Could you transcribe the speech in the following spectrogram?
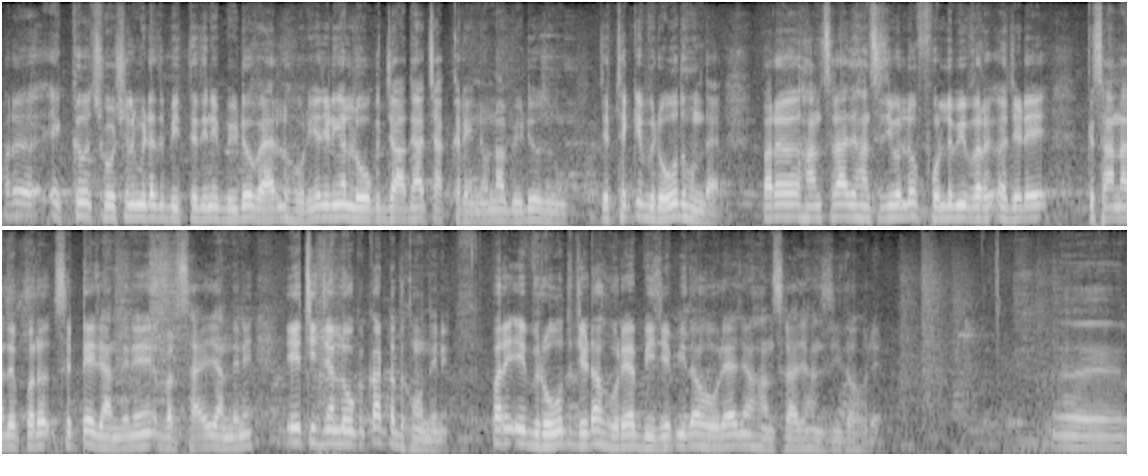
ਪਰ ਇੱਕ ਸੋਸ਼ਲ ਮੀਡੀਆ ਤੇ ਬੀਤੇ ਦਿਨੀ ਵੀਡੀਓ ਵਾਇਰਲ ਹੋ ਰਹੀਆਂ ਜਿਹੜੀਆਂ ਲੋਕ ਜ਼ਿਆਦਾ ਚੱਕ ਰਹੇ ਨੇ ਉਹਨਾਂ ਵੀਡੀਓਜ਼ ਨੂੰ ਜਿੱਥੇ ਕਿ ਵਿਰੋਧ ਹੁੰਦਾ ਹੈ। ਪਰ ਹੰਸਰਾਜ ਹੰਸ ਜੀ ਵੱਲੋਂ ਫੁੱਲ ਵੀ ਵਰ- ਜਿਹੜੇ ਕਿਸਾਨਾਂ ਦੇ ਉੱਪਰ ਸਿੱਟੇ ਜਾਂਦੇ ਨੇ ਵਰਸਾਏ ਜਾਂਦੇ ਨੇ ਇਹ ਚੀਜ਼ਾਂ ਲੋਕ ਘੱਟ ਦਿਖਾਉਂਦੇ ਨੇ। ਪਰ ਇਹ ਵਿਰੋਧ ਜਿਹੜਾ ਹੋ ਰਿਹਾ ਬੀਜੇਪੀ ਦਾ ਹੋ ਰਿਹਾ ਜਾਂ ਹੰਸਰਾਜ ਹੰਸ ਜੀ ਦਾ ਹੋ ਰਿਹਾ? ਅ,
